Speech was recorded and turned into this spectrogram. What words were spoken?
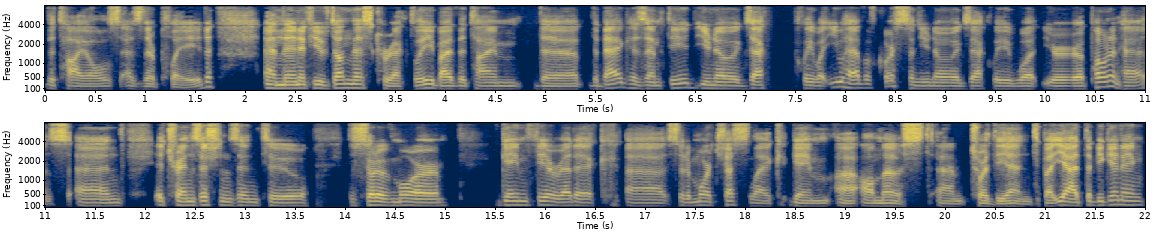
the tiles as they're played. And then if you've done this correctly, by the time the, the bag has emptied, you know exactly what you have, of course, and you know exactly what your opponent has. And it transitions into sort of more game theoretic, uh, sort of more chess like game uh, almost um, toward the end. But yeah, at the beginning,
